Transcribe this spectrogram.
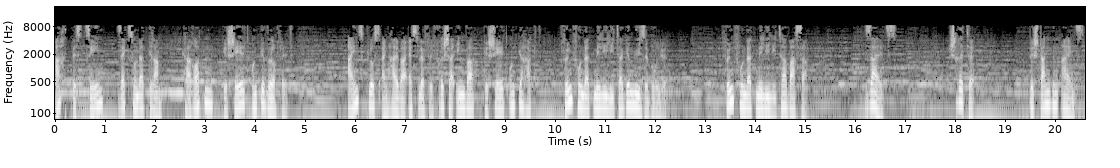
8 bis 10, 600 Gramm. Karotten, geschält und gewürfelt. 1 plus ein halber Esslöffel frischer Ingwer, geschält und gehackt. 500 Milliliter Gemüsebrühe. 500 Milliliter Wasser. Salz. Schritte. Bestanden 1.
